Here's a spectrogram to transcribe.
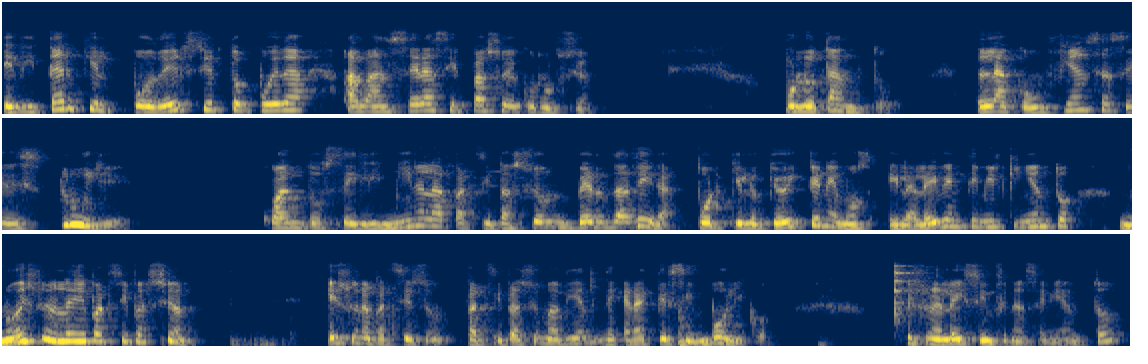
evitar que el poder cierto pueda avanzar hacia espacios de corrupción. Por lo tanto, la confianza se destruye cuando se elimina la participación verdadera, porque lo que hoy tenemos en la ley 20.500 no es una ley de participación, es una participación, más bien de carácter simbólico. Es una ley sin financiamiento,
